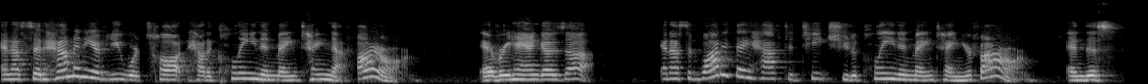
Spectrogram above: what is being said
And I said, How many of you were taught how to clean and maintain that firearm? Every hand goes up. And I said, Why did they have to teach you to clean and maintain your firearm? And this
